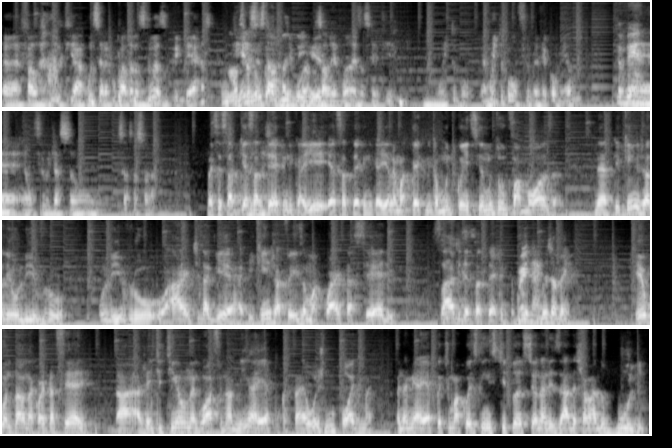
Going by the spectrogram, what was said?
eh, falando que a Rússia era culpada das duas guerras. Nossa, eles estavam manipulando os alemães, não sei o quê. Muito bom. É muito bom o filme, eu recomendo. Tá vendo? É, é um filme de ação sensacional. Mas você sabe que essa técnica aí, essa técnica aí, ela é uma técnica muito conhecida, muito famosa, né? Porque quem já leu o livro, o livro A Arte da Guerra e quem já fez uma quarta série, sabe dessa técnica. Porque, Verdade. veja bem, eu quando tava na quarta série, tá? A gente tinha um negócio na minha época, tá? Hoje não pode mais. Mas na minha época tinha uma coisa que institucionalizada chamada bullying.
